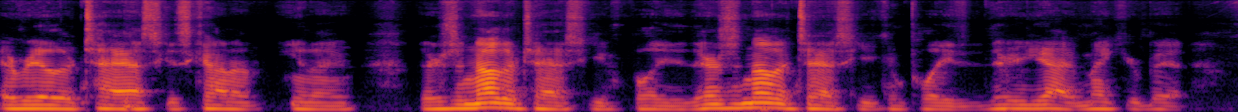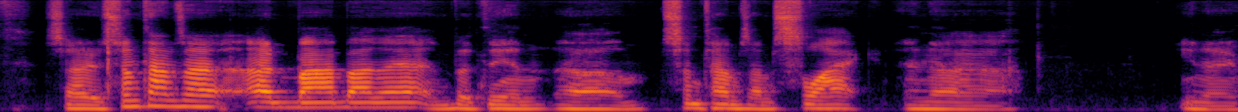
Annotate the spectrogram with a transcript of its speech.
every other task is kind of you know there's another task you completed, there's another task you completed. There you go, make your bed. So sometimes I I buy by that, but then um, sometimes I'm slack and uh, you know.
